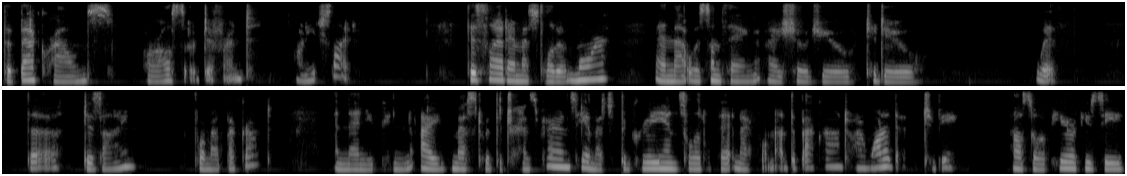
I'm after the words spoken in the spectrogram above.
the backgrounds are also different on each slide. This slide I messed a little bit more, and that was something I showed you to do with the design format background. And then you can, I messed with the transparency, I messed with the gradients a little bit, and I formatted the background how I wanted it to be. Also up here, if you see,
